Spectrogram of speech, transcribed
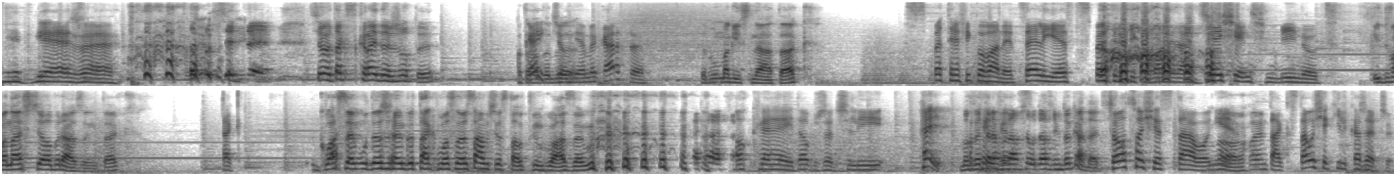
Nie wierzę. Co się dzieje? Chciałem tak skrajne rzuty. Okej, To by- ciągniemy kartę. To był magiczny atak. Spetryfikowany. Cel jest spetryfikowany na 10 minut. I 12 obrażeń, tak? Tak, Głazem uderzyłem go tak mocno, że sam się stał tym głazem. okej, dobrze, czyli Hej, może Okej, teraz nam się uda z nim dogadać. to, co się stało, nie, No. powiem tak, stało się kilka rzeczy.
